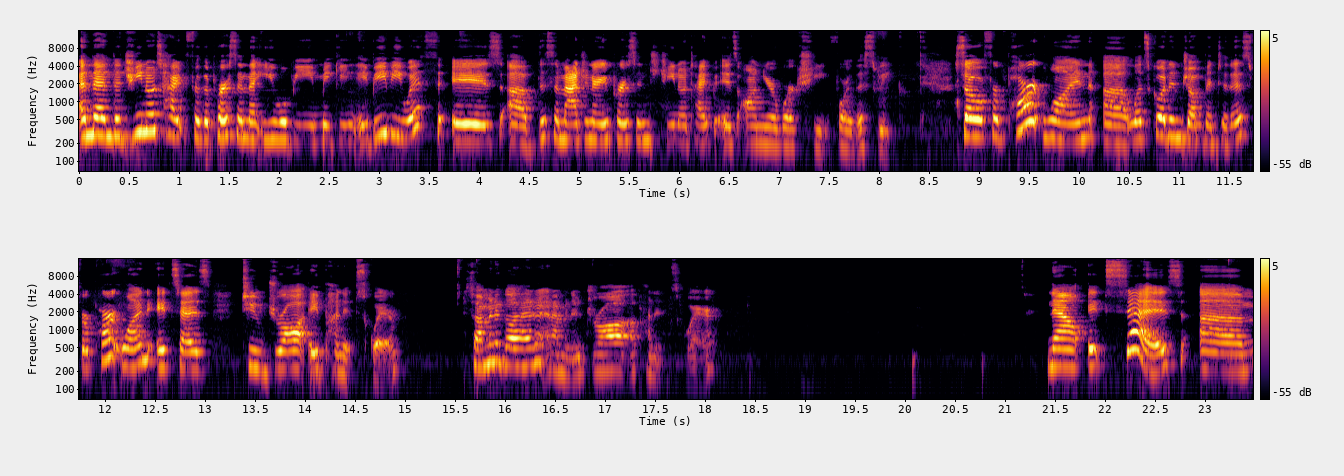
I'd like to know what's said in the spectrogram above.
And then the genotype for the person that you will be making a baby with is uh, this imaginary person's genotype is on your worksheet for this week. So for part one, uh, let's go ahead and jump into this. For part one, it says to draw a Punnett square. So I'm going to go ahead and I'm going to draw a Punnett square. Now it says um,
